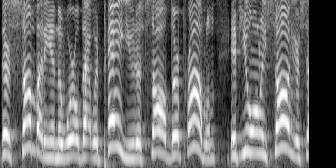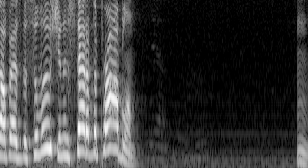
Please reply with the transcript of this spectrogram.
There's somebody in the world that would pay you to solve their problem if you only saw yourself as the solution instead of the problem. Hmm.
